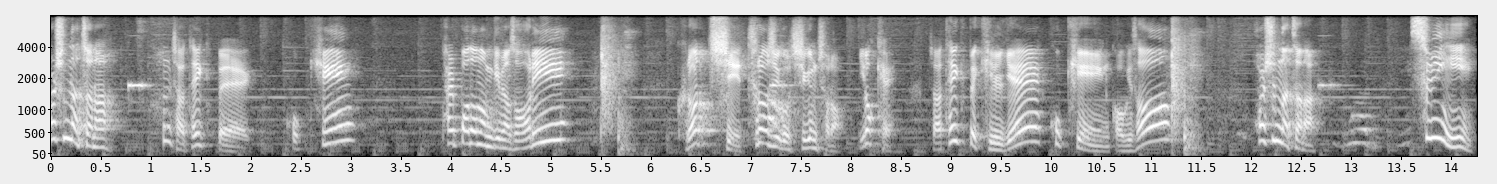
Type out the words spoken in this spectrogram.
훨씬 낫잖아. 자 테이크백. 코킹. 팔 뻗어 넘기면서 허리. 그렇지. 틀어지고 지금처럼. 이렇게. 자 테이크백 길게 코킹. 거기서 훨씬 낫잖아. 스윙이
